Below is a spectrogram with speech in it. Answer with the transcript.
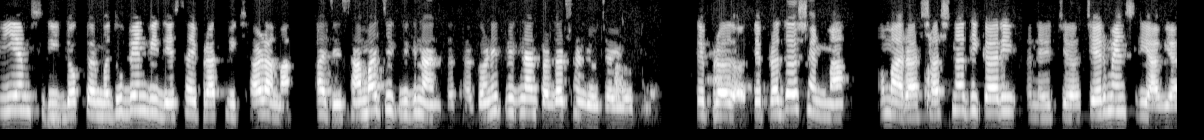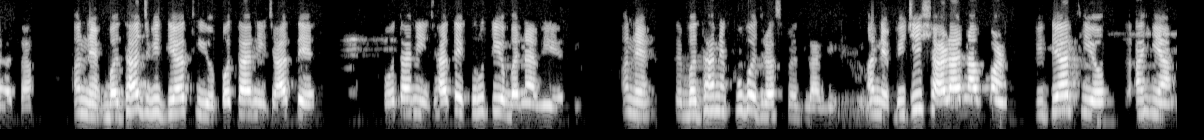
PM Shri doctor Madhuben B Desai પ્રાથમિક શાળામાં આજે સામાજિક વિજ્ઞાન તથા ગણિત વિજ્ઞાન પ્રદર્શન યોજાયું હતું. તે પ્રદર્શનમાં અમારા શાસનાધિકારી અને ચેરમેન શ્રી આવ્યા હતા અને બધા જ વિદ્યાર્થીઓ પોતાની જાતે પોતાની જાતે કૃતિઓ બનાવી હતી અને તે બધાને ખૂબ જ રસપ્રદ લાગી. અને બીજી શાળાના પણ વિદ્યાર્થીઓ અહીંયા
